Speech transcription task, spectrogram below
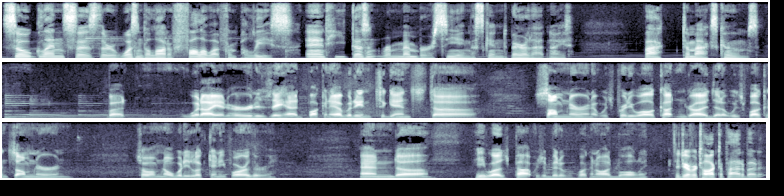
So Glenn says there wasn't a lot of follow up from police, and he doesn't remember seeing the skinned bear that night. Back to Max Coombs. But what I had heard is they had fucking evidence against uh, Sumner, and it was pretty well cut and dried that it was fucking Sumner, and so nobody looked any farther. And uh, he was, Pat was a bit of a fucking oddball. eh? Did you ever talk to Pat about it?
